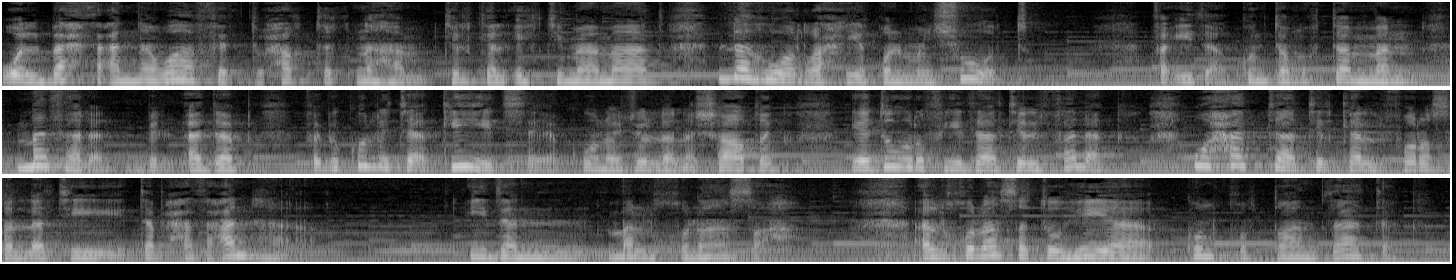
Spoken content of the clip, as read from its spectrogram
والبحث عن نوافذ تحقق نهم تلك الاهتمامات لهو الرحيق المنشود. فإذا كنت مهتما مثلا بالأدب فبكل تأكيد سيكون جل نشاطك يدور في ذات الفلك وحتى تلك الفرص التي تبحث عنها. إذا ما الخلاصة؟ الخلاصة هي كن قبطان ذاتك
